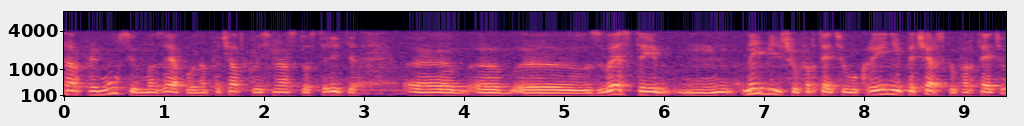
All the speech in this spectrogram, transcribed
цар примусив Мазепу на початку 18 століття е, е, е, звести найбільшу фортецю в Україні Печерську фортецю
